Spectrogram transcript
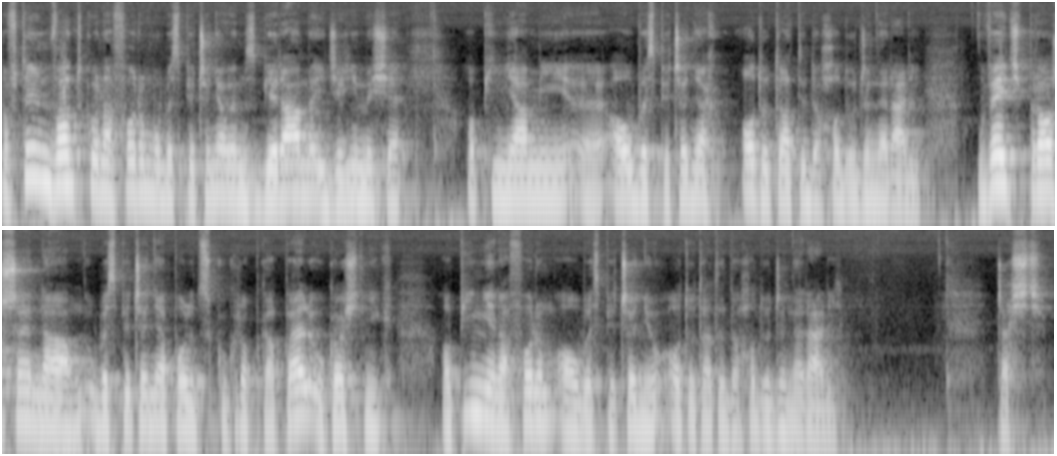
No w tym wątku na forum ubezpieczeniowym zbieramy i dzielimy się opiniami e, o ubezpieczeniach od utraty dochodu Generali. Wejdź proszę na ubezpieczeniapolsku.pl ukośnik opinie na forum o ubezpieczeniu od utraty dochodu Generali. Cześć.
